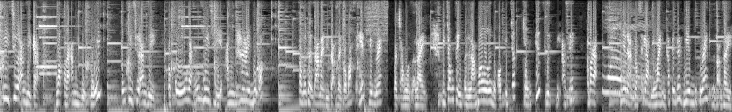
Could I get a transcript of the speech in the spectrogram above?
khi chưa ăn gì cả, hoặc là ăn buổi tối. Cũng khi chưa ăn gì, và cố gắng duy trì ăn hai bữa. Trong cái thời gian này thì dạ dày của bác sẽ hết viêm loét và trong dạ dày. Vì trong thành phần lá mơ nó có cái chất chống tiết dịch bị axit. Các bác ạ, như là nó sẽ làm lành các cái vết viêm vết loét ở dạ dày.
